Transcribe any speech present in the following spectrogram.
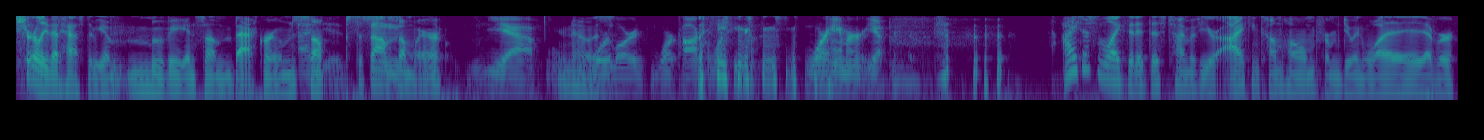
Surely that has to be a movie in some back room, some, Uh, some- somewhere. Yeah. Who knows? Warlord, Warcock, War, Warhammer. Yeah. I just like that at this time of year, I can come home from doing whatever,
